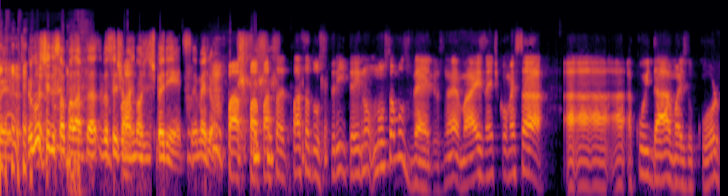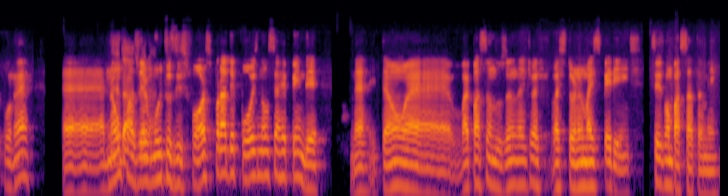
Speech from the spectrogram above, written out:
É, eu gostei dessa palavra, você chamar nós de experientes, é melhor. Pa, pa, passa, passa dos 30 e não, não somos velhos, né? Mas a gente começa a, a, a cuidar mais do corpo, né? É, não verdade, fazer verdade. muitos esforços para depois não se arrepender, né? Então, é, vai passando os anos, a gente vai, vai se tornando mais experiente. Vocês vão passar também.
